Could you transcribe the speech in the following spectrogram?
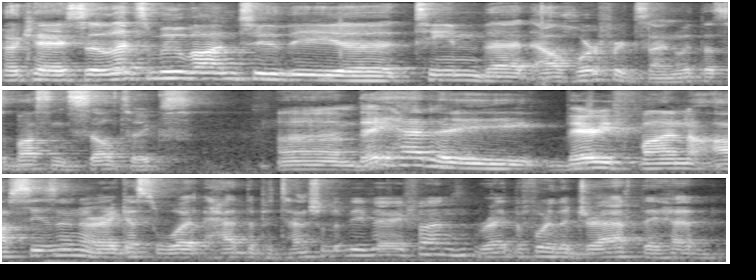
Okay, so let's move on to the uh, team that Al Horford signed with. That's the Boston Celtics. Um, they had a very fun offseason, or I guess what had the potential to be very fun. Right before the draft, they had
